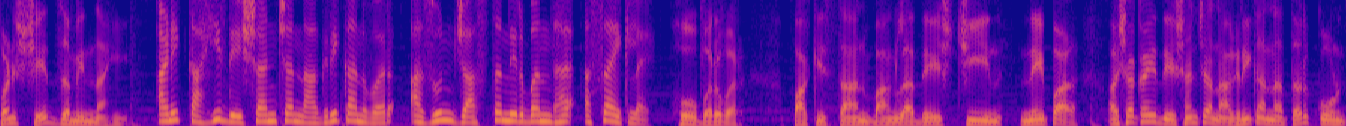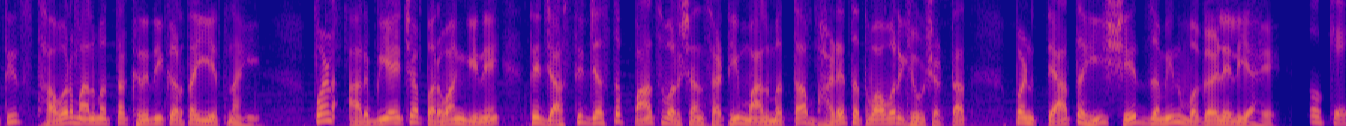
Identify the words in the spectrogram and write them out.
पण शेतजमीन नाही. आणि काही देशांच्या नागरिकांवर अजून जास्त निर्बंध आहे असं ऐकलंय. हो बरोबर. पाकिस्तान बांगलादेश चीन नेपाळ अशा काही देशांच्या नागरिकांना तर कोणतीच स्थावर मालमत्ता खरेदी करता येत नाही. पण आरबीआयच्या परवानगीने ते जास्तीत जास्त पाच वर्षांसाठी मालमत्ता भाडेतत्वावर घेऊ शकतात पण त्यातही शेतजमीन वगळलेली आहे. ओके.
